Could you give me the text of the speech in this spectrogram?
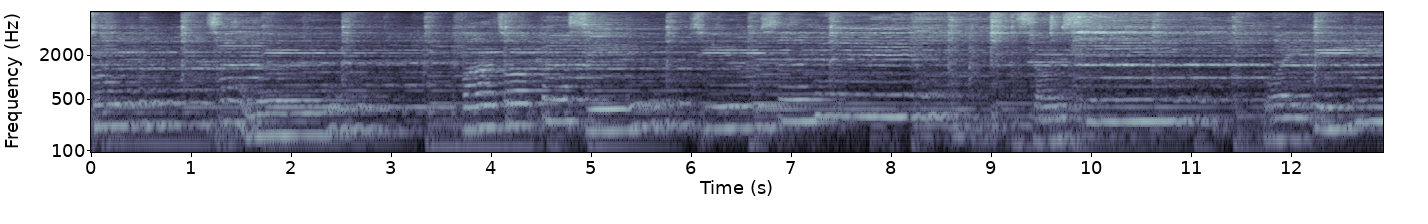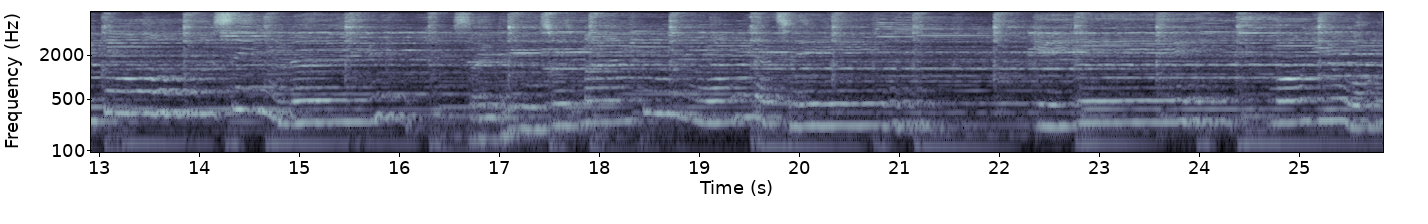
中，凄凉化作多少潮水愁思。ngoài tình có sinh lời. Giải thân ruột mang ngóng là gì kỳ kỳ mong yêu mong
